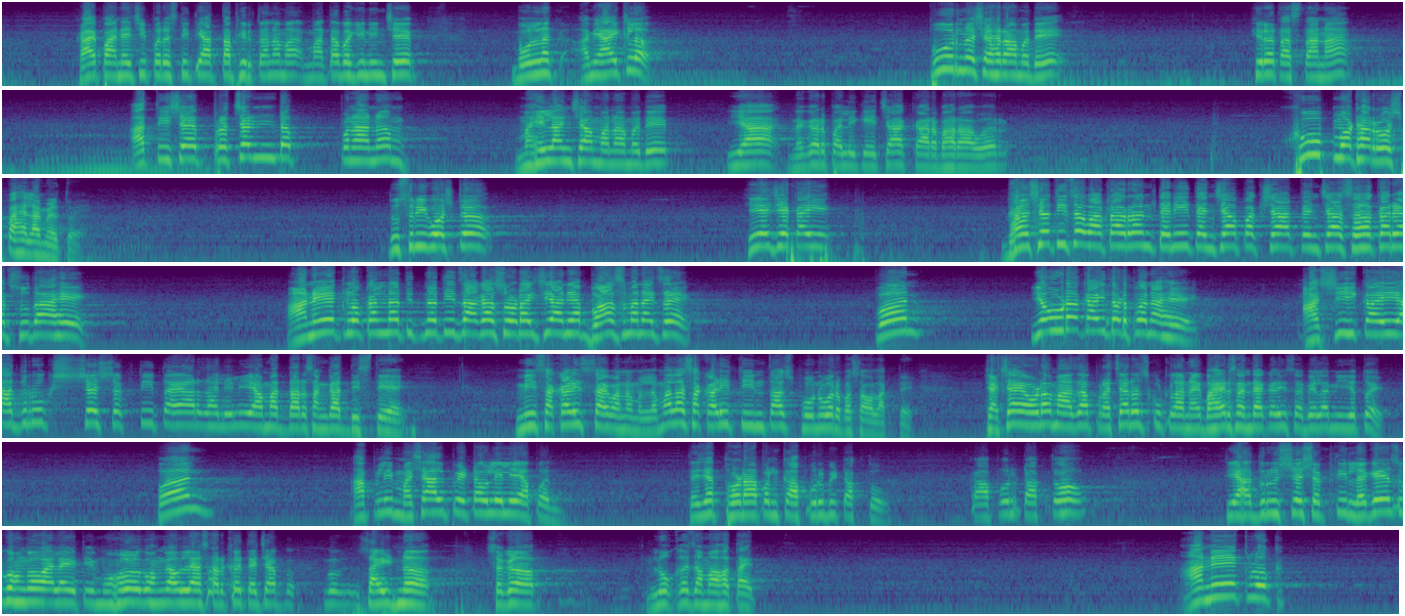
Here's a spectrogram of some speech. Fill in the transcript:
काय पाण्याची परिस्थिती आत्ता फिरताना मा माता भगिनींचे बोलणं आम्ही ऐकलं. पूर्ण शहरामध्ये फिरत असताना अतिशय प्रचंडपणानं महिलांच्या मनामध्ये या नगरपालिकेच्या कारभारावर खूप मोठा रोष पाहायला मिळतोय. दुसरी गोष्ट हे जे काही दहशतीचं वातावरण त्यांनी त्यांच्या पक्षात त्यांच्या सहकार्यात सुद्धा आहे. अनेक लोकांना तिथनं ती जागा सोडायची आणि बास म्हणायचंय. पण एवढं काही दडपण आहे. अशी काही अदृक्ष शक्ती तयार झालेली या मतदारसंघात दिसते मी सकाळीच साहेबांना म्हणलं मला सकाळी तीन तास फोनवर बसावं लागतंय. त्याच्या एवढा माझा प्रचारच कुठला नाही. बाहेर संध्याकाळी सभेला मी येतोय. पण आपली मशाल पेटवलेली आपण त्याच्यात थोडा आपण कापूर बी टाकतो. कापूर टाकतो. ती अदृश्य शक्ती लगेच घोंगवायला येते. मोहळ घोंगावल्यासारखं त्याच्या साईडनं सगळं लोक जमा होत आहेत अनेक लोक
